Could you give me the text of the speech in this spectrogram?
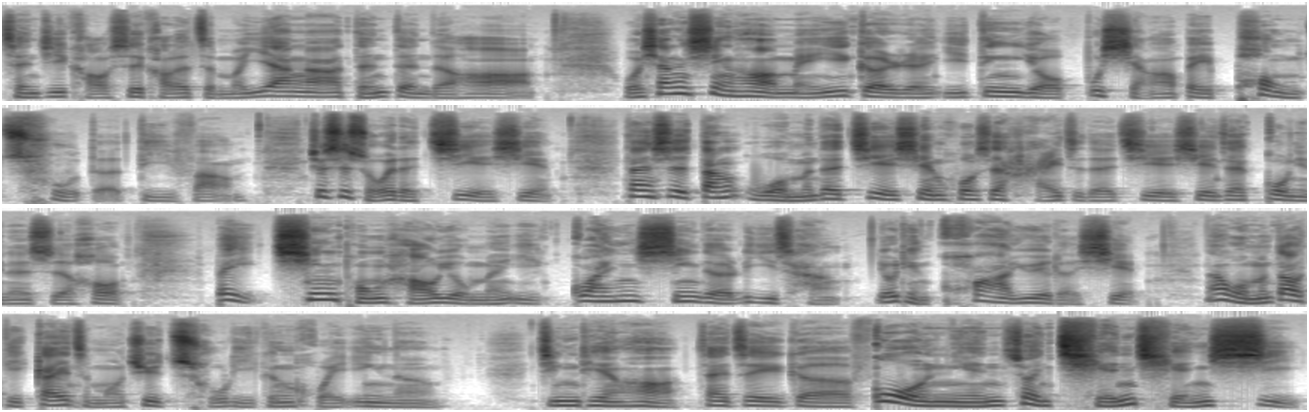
成绩考试考得怎么样啊，等等的哈。我相信哈，每一个人一定有不想要被碰触的地方，就是所谓的界限。但是当我们的界限或是孩子的界限，在过年的时候被亲朋好友们以关心的立场有点跨越了线，那我们到底该怎么去处理跟回应呢？今天哈，在这个过年赚钱前戏。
